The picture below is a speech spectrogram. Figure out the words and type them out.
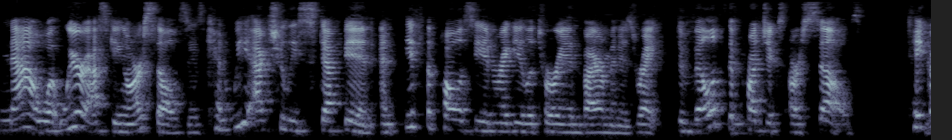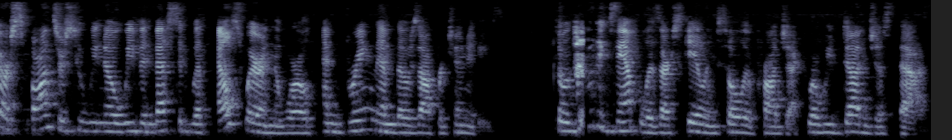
Now, what we're asking ourselves is can we actually step in and, if the policy and regulatory environment is right, develop the projects ourselves, take our sponsors who we know we've invested with elsewhere in the world, and bring them those opportunities? So, a good example is our scaling solar project, where we've done just that.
